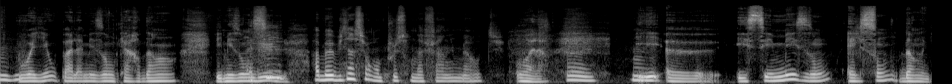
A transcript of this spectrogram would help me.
Mhm. Vous voyez ou pas la maison Cardin, les maisons Ah, si. Ah bah bien sûr, en plus on a fait un numéro dessus. Voilà. Oui. Mhm. Et, euh, et ces maisons, elles sont dingues.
